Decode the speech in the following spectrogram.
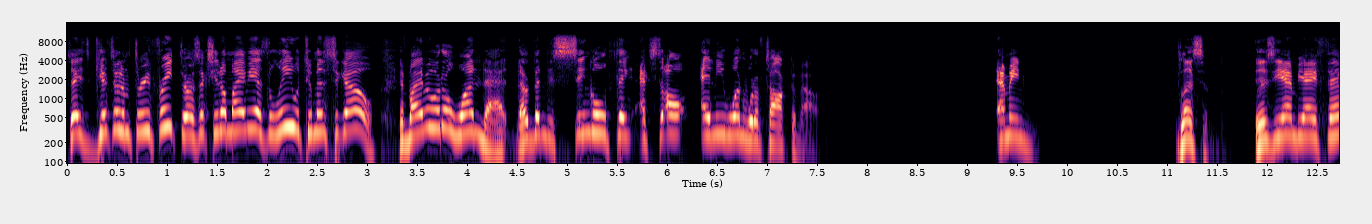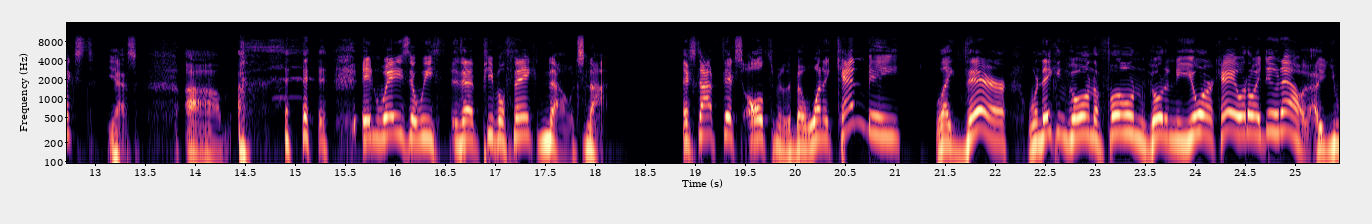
So he's gifted him three free throws. Actually, you know, Miami has the lead with two minutes to go. If Miami would have won that, that would have been the single thing. That's all anyone would have talked about. I mean, listen, is the NBA fixed? Yes. Um, in ways that we that people think, no, it's not. It's not fixed ultimately, but when it can be, like there, when they can go on the phone and go to New York, hey, what do I do now? Uh, You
